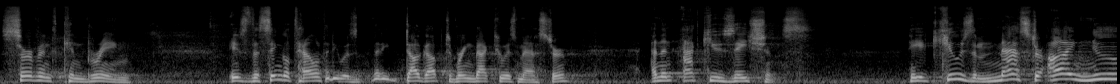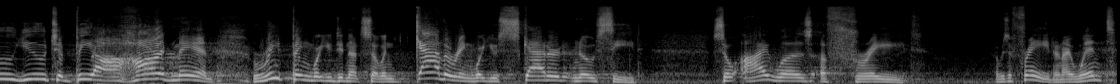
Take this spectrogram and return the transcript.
servant can bring is the single talent that he, was, that he dug up to bring back to his master, and then accusations. He accused him, Master, I knew you to be a hard man, reaping where you did not sow, and gathering where you scattered no seed. So I was afraid. I was afraid, and I went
